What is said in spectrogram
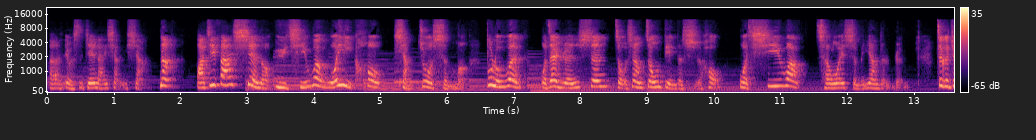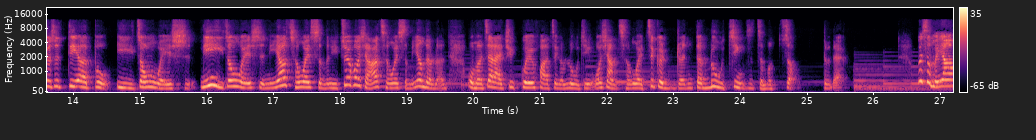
呃有时间来想一下。那瓦基发现哦，与其问我以后想做什么。不如问我在人生走向终点的时候，我希望成为什么样的人？这个就是第二步，以终为始。你以终为始，你要成为什么？你最后想要成为什么样的人？我们再来去规划这个路径。我想成为这个人的路径是怎么走，对不对？为什么要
